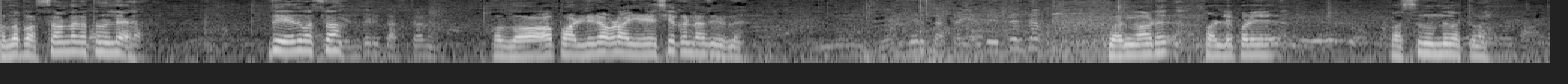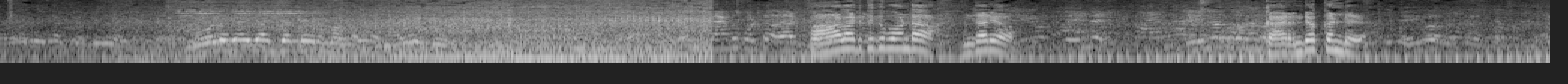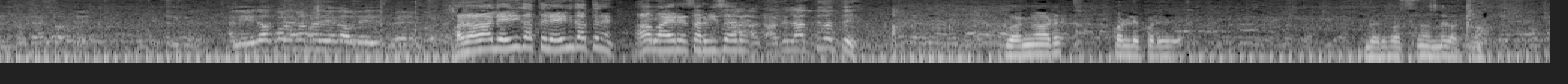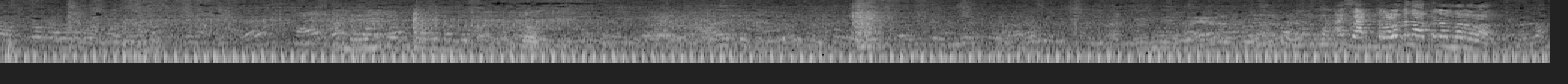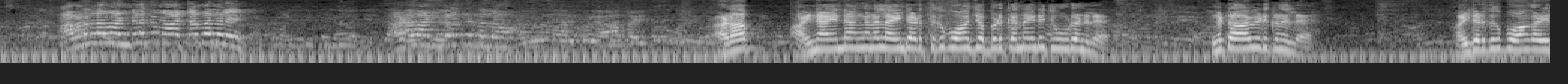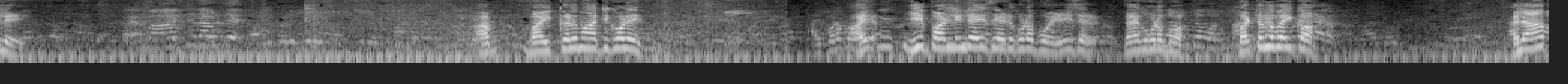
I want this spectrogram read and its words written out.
അല്ല ബസ്സാണല്ലോ കത്തണല്ലേ ഇത് ഏത് ബസ്സാ അല്ലോ ആ പള്ളിയുടെ അവിടെ എ സി ഒക്കെ ഉണ്ടാക്കിയില്ലേ വെങ്ങാട് പള്ളിപ്പടിയിൽ ബസ് നിന്ന് കത്തണം. ആളടുത്തേക്ക് പോണ്ട. എന്താ അറിയോ? കരണ്ടൊക്കെ ഉണ്ട്. അതാ ലൈൻ കത്ത് ലൈൻ കത്തിന്. ആ വയറ് കത്ത് വെങ്ങാട് പള്ളിപ്പടി. ഇതൊരു ബസ് നിന്ന് കത്തണം. അവിടെയുള്ള വണ്ടികളൊക്കെ മാറ്റാൻ പറഞ്ഞേ അവിടെ വണ്ടികളൊക്കെ ഉണ്ടല്ലോ. എടാ അതിന് അതിന് അങ്ങനെ അതിന്റെ അടുത്തേക്ക് പോകാൻ ചെപ്പെടുക്കാൻ അതിന്റെ ചൂടുണ്ടല്ലേ ഇങ്ങോട്ട് ആവി എടുക്കണില്ലേ? അതിന്റെ അടുത്തേക്ക് പോകാൻ കഴിയില്ലേ? ആ ബൈക്കുകൾ മാറ്റിക്കോളേ. ഈ പള്ളിന്റെ ഈ സൈഡിൽ കൂടെ പോയി ഈ സൈഡ് ബാഗ് കൂടെ പോ. പെട്ടെന്ന് ബൈക്കോ അല്ല ആ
